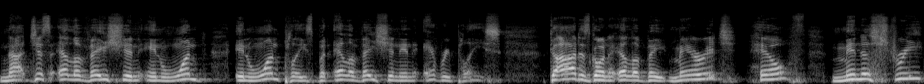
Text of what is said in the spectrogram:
Not just elevation in one in one place, but elevation in every place God is going to elevate marriage, health, ministry,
